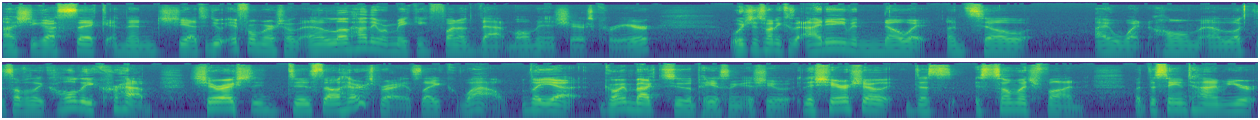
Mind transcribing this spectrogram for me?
uh, she got sick and then she had to do infomercials and I love how they were making fun of that moment in Cher's career, which is funny because I didn't even know it until I went home and looked this up. I was like, holy crap, Cher actually did sell hairspray. It's like, wow. But yeah, going back to the pacing issue, the Cher show does is so much fun, but at the same time, you're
